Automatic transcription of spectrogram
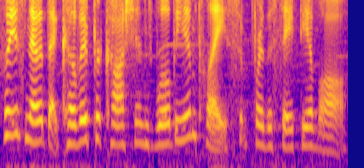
Please note that COVID precautions will be in place for the safety of all.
